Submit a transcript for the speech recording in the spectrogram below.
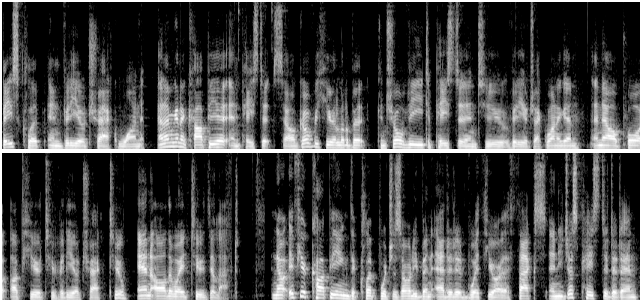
base clip in video track one, and I'm going to copy it and paste it. So I'll go over here a little bit, control V to paste it into video track one again, and now I'll pull it up here to video track two, and all the way to the left. Now, if you're copying the clip which has already been edited with your effects and you just pasted it in,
